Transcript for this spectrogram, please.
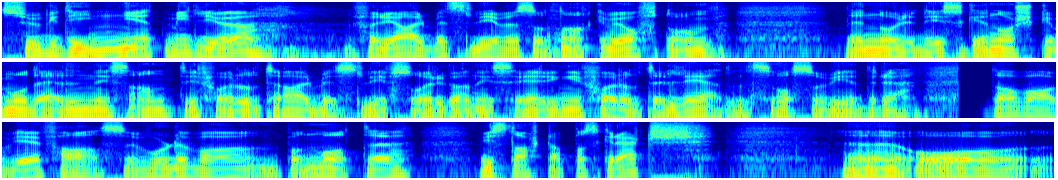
sugd inn i et miljø. For i arbeidslivet så snakker vi ofte om den nordiske, norske modellen i forhold til arbeidslivsorganisering, i forhold til ledelse osv. Da var vi i en fase hvor det var på en måte Vi starta på scratch. Eh, og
